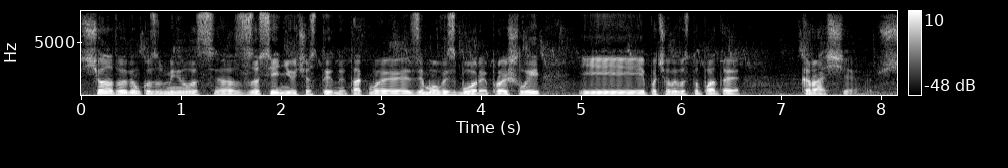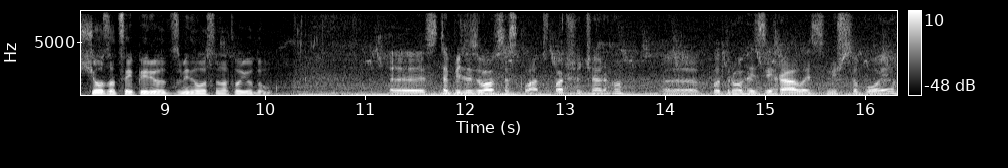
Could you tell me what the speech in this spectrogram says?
Що, на твою думку, змінилося з осінньої частини? Так, ми зимові збори пройшли і почали виступати краще. Що за цей період змінилося, на твою думку? Е, Стабілізувався склад в першу чергу. Е, По-друге, зігрались між собою.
